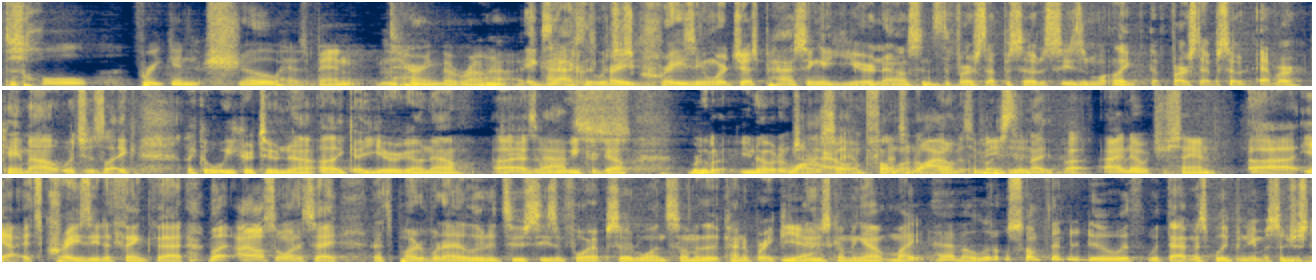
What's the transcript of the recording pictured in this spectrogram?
this whole freaking show has been during the Rona. It's Exactly, kinda- which it's is crazy. And we're just passing a year now since the first episode of season one, like the first episode ever came out, which is like like a week or two now, like a year ago now, uh, Dude, as of a week ago. You know what I'm trying to say. I'm fumbling all wild over the me, place dude. tonight, but I know what you're saying. Uh, yeah, it's crazy to think that. But I also want to say that's part of what I alluded to. Season four, episode one. Some of the kind of breaking Yeah. news coming out might have a little something to do with with that Miss Bleepanema. So just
